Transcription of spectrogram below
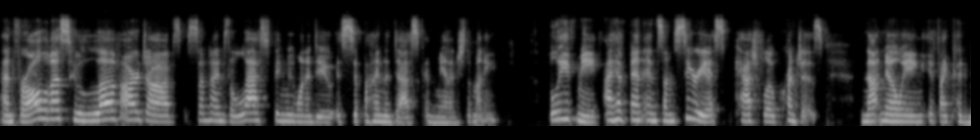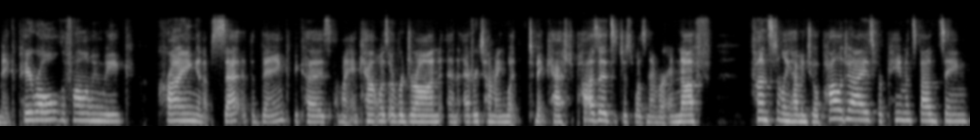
And for all of us who love our jobs, sometimes the last thing we want to do is sit behind the desk and manage the money. Believe me, I have been in some serious cash flow crunches, not knowing if I could make payroll the following week, crying and upset at the bank because my account was overdrawn. And every time I went to make cash deposits, it just was never enough. Constantly having to apologize for payments bouncing.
